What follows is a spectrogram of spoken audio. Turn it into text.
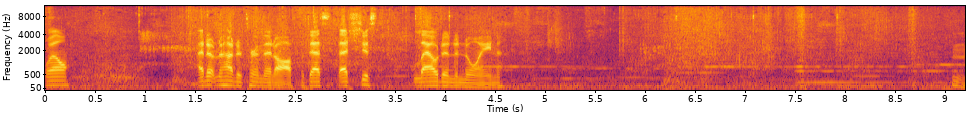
Well... I don't know how to turn that off, but that's- that's just loud and annoying. Hmm.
